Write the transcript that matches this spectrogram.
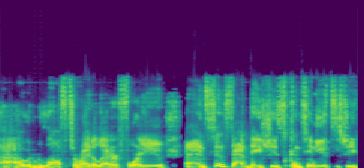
I would love to write a letter for you. And since that day, she's continued. She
